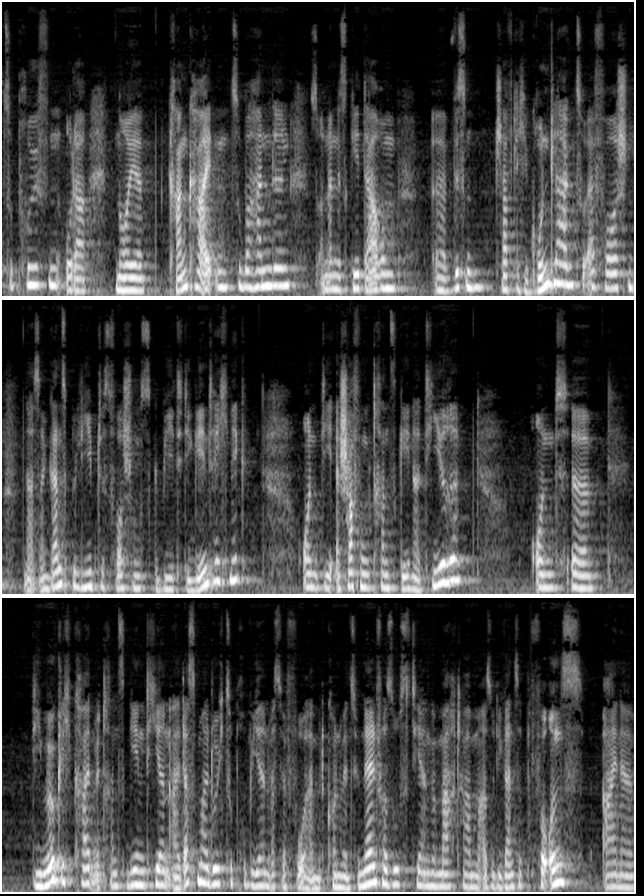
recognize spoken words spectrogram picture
zu prüfen oder neue Krankheiten zu behandeln, sondern es geht darum, äh, wissenschaftliche Grundlagen zu erforschen. Da ist ein ganz beliebtes Forschungsgebiet die Gentechnik und die Erschaffung transgener Tiere und äh, die Möglichkeit, mit transgenen Tieren all das mal durchzuprobieren, was wir vorher mit konventionellen Versuchstieren gemacht haben. Also die ganze für uns eine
